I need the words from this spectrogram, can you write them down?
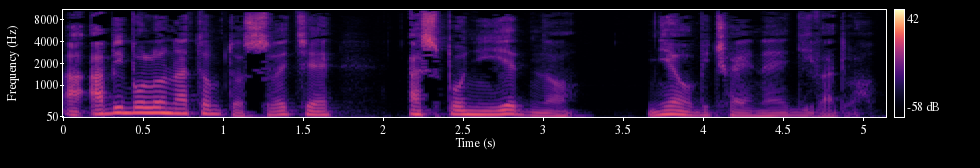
a aby bolo na tomto svete aspoň jedno neobyčajné divadlo.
